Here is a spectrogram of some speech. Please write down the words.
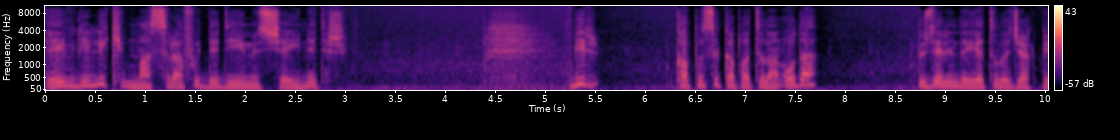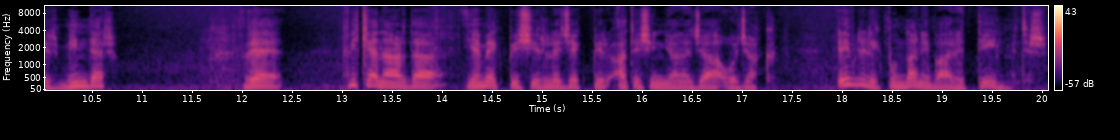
evlilik masrafı dediğimiz şey nedir? Bir kapısı kapatılan oda, üzerinde yatılacak bir minder ve bir kenarda yemek pişirilecek bir ateşin yanacağı ocak. Evlilik bundan ibaret değil midir?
